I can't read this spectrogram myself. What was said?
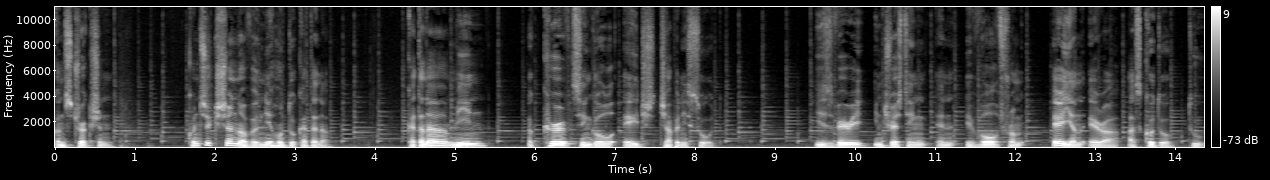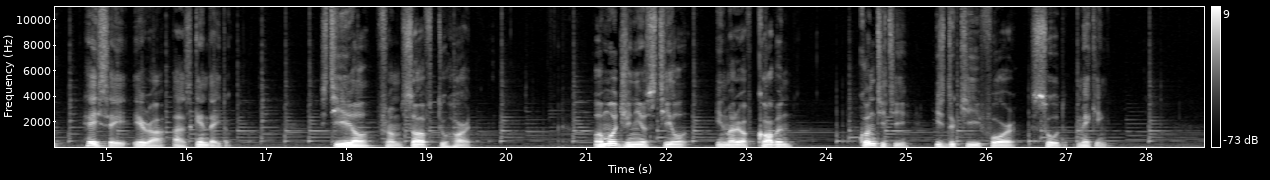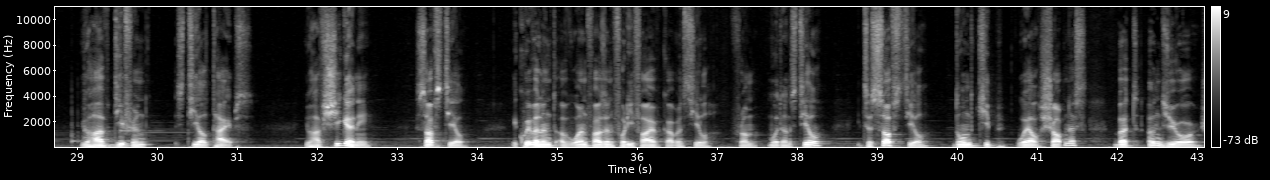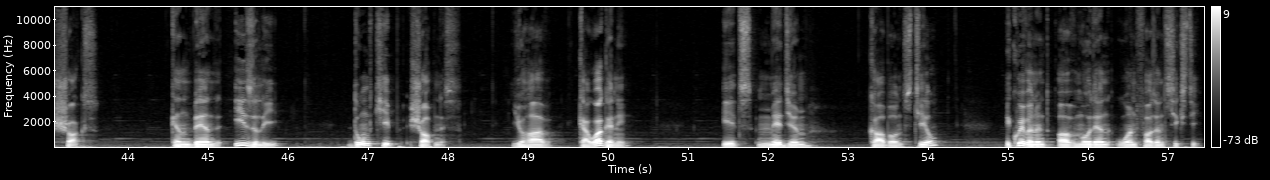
Construction Construction of a Nihonto katana. Katana mean a curved single-edged Japanese sword. Is very interesting and evolved from Heian era as koto to Heisei era as gendaito. Steel from soft to hard. Homogeneous steel in matter of carbon quantity is the key for sword making. You have different steel types. You have Shigane, soft steel, equivalent of 1045 carbon steel from modern steel. It's a soft steel, don't keep well sharpness, but endure shocks. Can bend easily, don't keep sharpness. You have Kawagane, it's medium carbon steel, equivalent of modern 1060.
